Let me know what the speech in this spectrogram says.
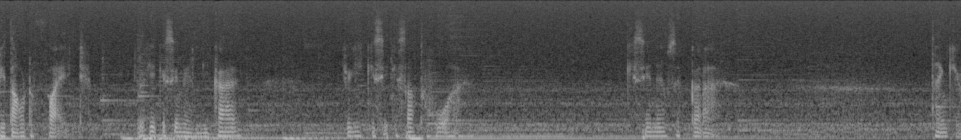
without a fight क्योंकि किसी ने लिखा है, क्योंकि किसी के साथ हुआ है, किसी ने उसे करा है। थैंक यू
